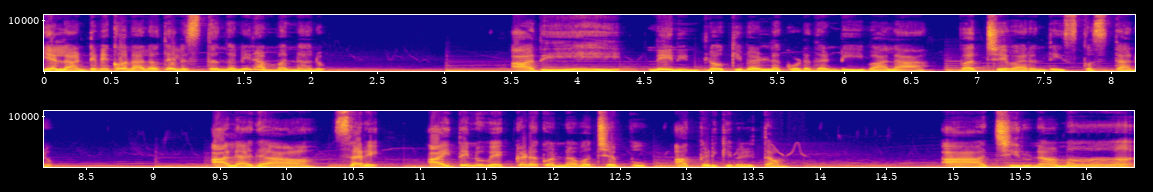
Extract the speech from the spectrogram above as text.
ఎలాంటివి కొనాలో తెలుస్తుందని రమ్మన్నాను. అది నేనింట్లోకి వెళ్ళకూడదండి ఇవాళ. వచ్చే వారం తీసుకొస్తాను. అలాగా సరే. అయితే నువ్వెక్కడ కొన్నావో చెప్పు అక్కడికి వెళ్తాం. ఆ చిరునామా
